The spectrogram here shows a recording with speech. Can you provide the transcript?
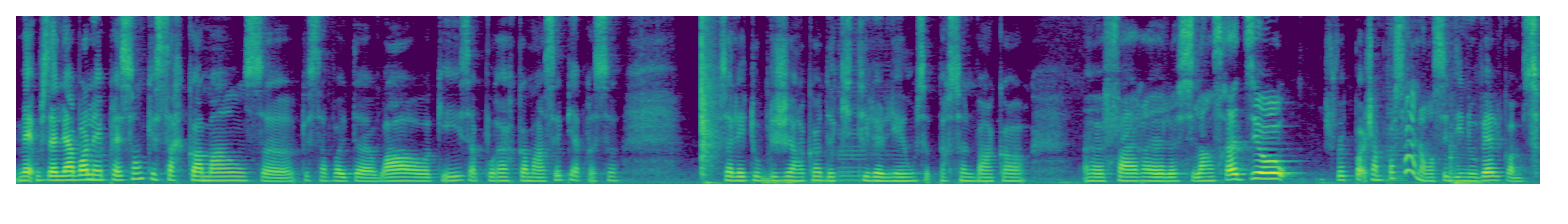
mais vous allez avoir l'impression que ça recommence, euh, que ça va être euh, wow, ok, ça pourrait recommencer, puis après ça, vous allez être obligé encore de quitter le lien où cette personne va encore faire le silence radio. Je veux pas, j'aime pas ça annoncer des nouvelles comme ça.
